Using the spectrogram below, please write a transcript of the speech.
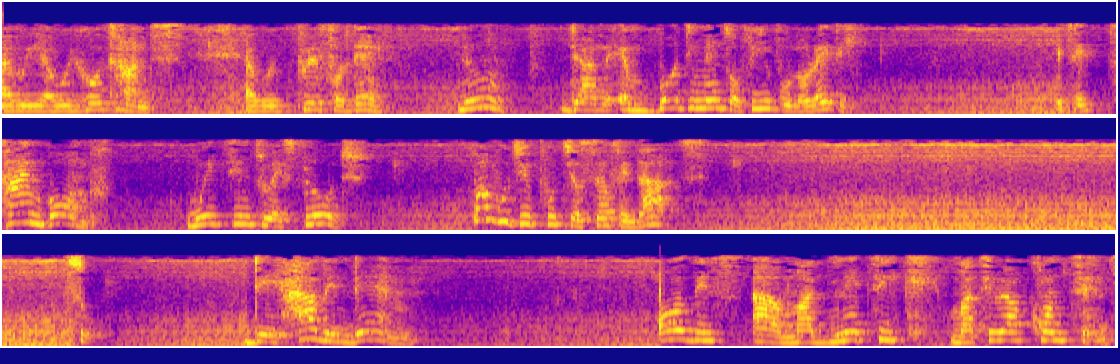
I will, I will hold hands. I will pray for them. No, they are an embodiment of evil already. It's a time bomb waiting to explode. Why would you put yourself in that? So, they have in them all these uh, magnetic material contents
